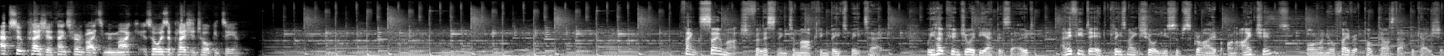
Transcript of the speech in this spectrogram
Absolute pleasure. Thanks for inviting me, Mike. It's always a pleasure talking to you. Thanks so much for listening to Marketing B2B Tech. We hope you enjoyed the episode, and if you did, please make sure you subscribe on iTunes or on your favourite podcast application.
